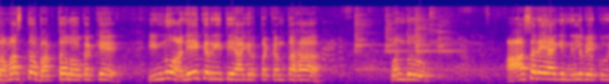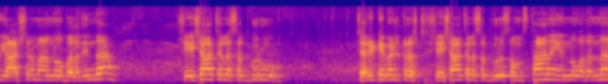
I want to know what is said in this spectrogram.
ಸಮಸ್ತ ಭಕ್ತ ಲೋಕಕ್ಕೆ ಇನ್ನೂ ಅನೇಕ ರೀತಿಯಾಗಿರ್ತಕ್ಕಂತಹ ಒಂದು ಆಸರೆಯಾಗಿ ನಿಲ್ಲಬೇಕು ಈ ಆಶ್ರಮ ಅನ್ನೋ ಬಲದಿಂದ. ಶೇಷಾಚಲ ಸದ್ಗುರು, ಚಾರಿಟೇಬಲ್ ಟ್ರಸ್ಟ್, ಶೇಷಾಚಲ ಸದ್ಗುರು ಸಂಸ್ಥಾನ ಎನ್ನುವುದನ್ನು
